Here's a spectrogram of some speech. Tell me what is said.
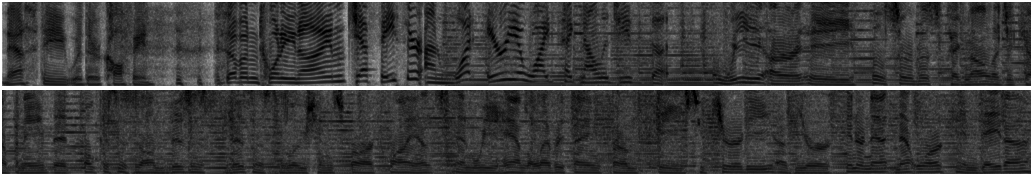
nasty with their coughing. 729. Jeff Facer on what Area Wide Technologies does. We are a full service technology company that focuses on business business solutions for our clients and we handle everything from the security of your internet network and data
